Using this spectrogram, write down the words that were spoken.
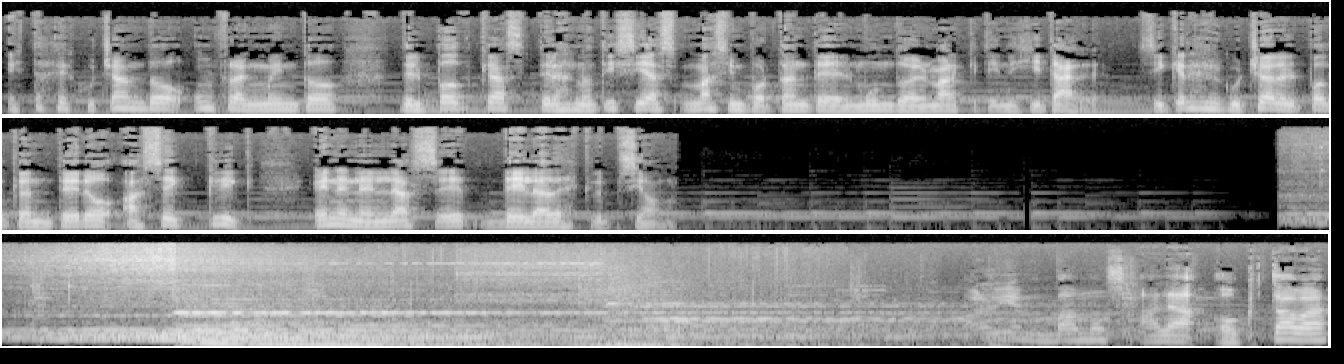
Estás escuchando un fragmento del podcast de las noticias más importantes del mundo del marketing digital. Si quieres escuchar el podcast entero, hace clic en el enlace de la descripción. Ahora bien, vamos a la octava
